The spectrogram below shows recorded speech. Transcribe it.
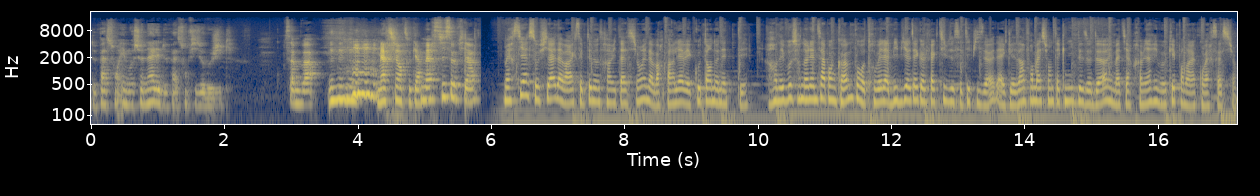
De façon émotionnelle et de façon physiologique. Ça me va. Merci en tout cas. Merci Sophia. Merci à Sophia d'avoir accepté notre invitation et d'avoir parlé avec autant d'honnêteté. Rendez-vous sur nolensa.com pour retrouver la bibliothèque olfactive de cet épisode avec les informations techniques des odeurs et matières premières évoquées pendant la conversation.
